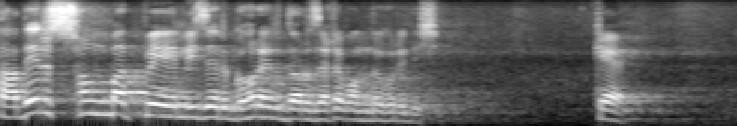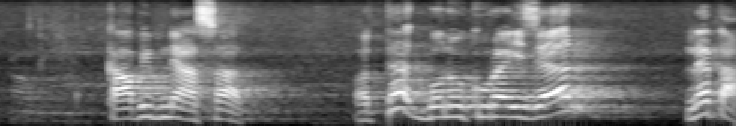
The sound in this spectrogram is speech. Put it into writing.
তাদের সংবাদ পেয়ে নিজের ঘরের দরজাটা বন্ধ করে দিছে। কে? কাবিবনে আসাদ। অর্থাৎ বনু কুরাইজার নেতা,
